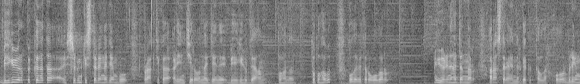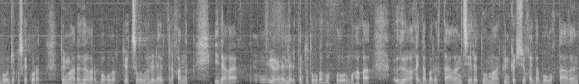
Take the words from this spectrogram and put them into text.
биги берек бик хата сүрүн кистеленге ден бу практика ориентированный дене биги хүрдаган туханан тутухабыт. Ол бетер олар үйрәнә жаннар арас тәрәһеннәргә кытталар. Холор билген бу жокускай корат туймада хыгар боголар төт сылы хөлөләп тараханлык идага үйрәнәләрдән тутулуга ху холор бу хака ыгыга кайда барыктагын сире тума күн көрсү кайда болуктагын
